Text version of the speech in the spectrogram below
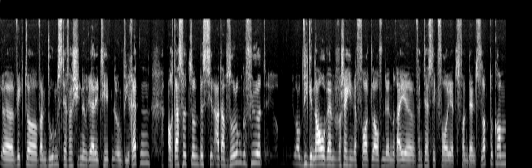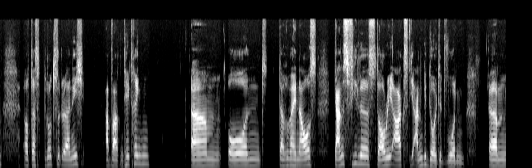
äh, Victor Van Dooms der verschiedenen Realitäten irgendwie retten. Auch das wird so ein bisschen ad absurdum geführt wie genau werden wir wahrscheinlich in der fortlaufenden Reihe Fantastic Four jetzt von Dan Slot bekommen. Ob das benutzt wird oder nicht, abwarten, Tee trinken. Ähm, und darüber hinaus ganz viele Story Arcs, die angedeutet wurden. Ähm,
